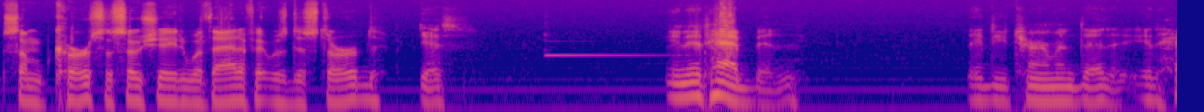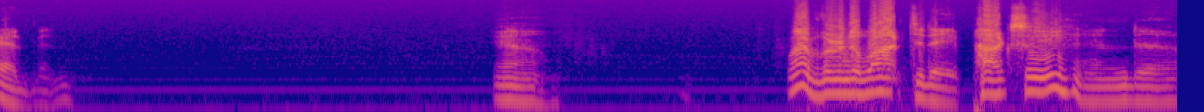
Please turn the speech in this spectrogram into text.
some curse associated with that if it was disturbed? Yes. And it had been. They determined that it had been. Yeah. Well, I've learned a lot today. Epoxy and uh,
